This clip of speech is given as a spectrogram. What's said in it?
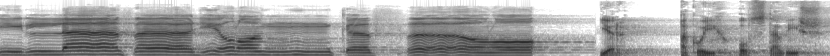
إلا فاجرا كفارا. Jer ako ih ostaviš,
